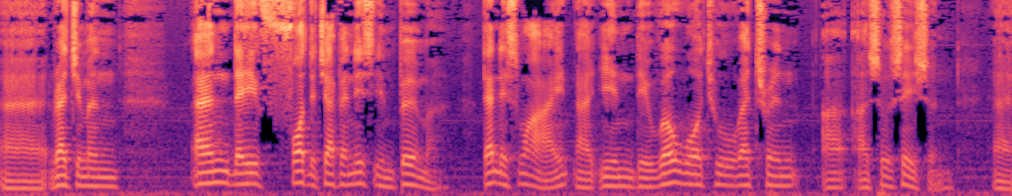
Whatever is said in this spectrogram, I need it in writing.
regiment, and they fought the Japanese in Burma. That is why uh, in the World War II Veteran uh, Association uh,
